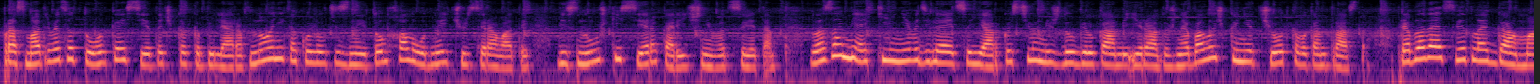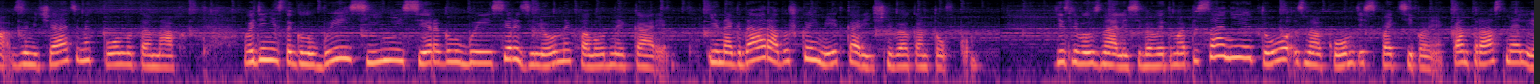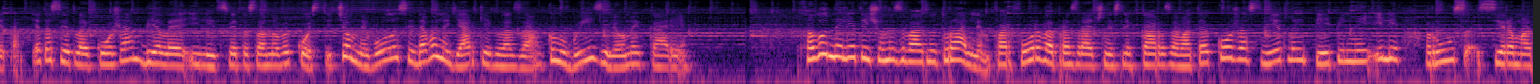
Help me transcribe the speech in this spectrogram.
просматривается тонкая сеточка капилляров, но никакой желтизны, тон холодный, чуть сероватый, веснушки серо-коричневого цвета. Глаза мягкие, не выделяются яркостью, между белками и радужной оболочкой нет четкого контраста. Преобладает светлая гамма в замечательных полутонах. Водянисто-голубые, синие, серо-голубые, серо-зеленые, холодные карие. Иногда радужка имеет коричневую окантовку. Если вы узнали себя в этом описании, то знакомьтесь с подтипами. Контрастное лето. Это светлая кожа, белая или цвета слоновой кости, темные волосы и довольно яркие глаза, голубые, зеленые, карие. Холодное лето еще называют натуральным. Фарфоровая, прозрачная, слегка розоватая кожа, светлые, пепельные или рус с серым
